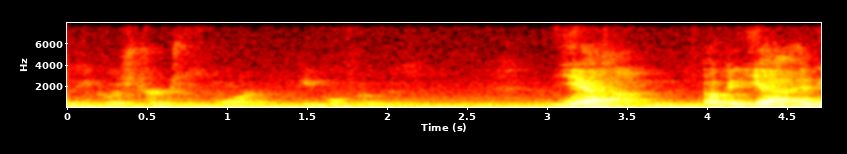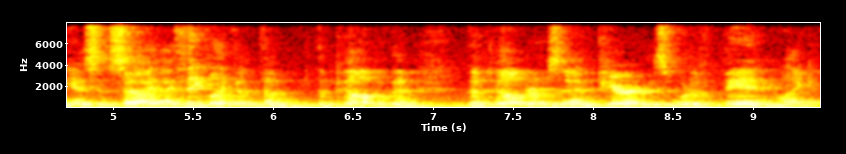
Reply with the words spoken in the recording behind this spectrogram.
the English church was more people focused. Yeah. Okay. Yeah. And yes. So I think like the the the, pil- the the Pilgrims and Puritans would have been like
